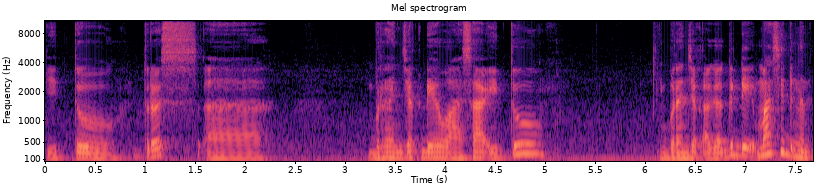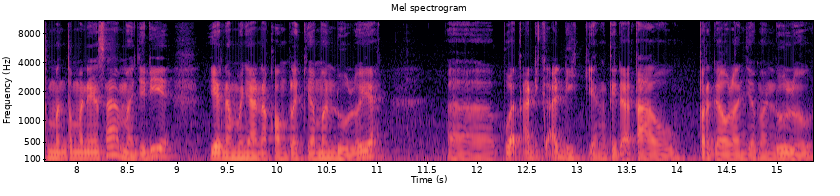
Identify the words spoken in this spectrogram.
Gitu. Terus uh, beranjak dewasa itu beranjak agak gede masih dengan teman-teman yang sama. Jadi ya namanya anak komplek zaman dulu ya uh, buat adik-adik yang tidak tahu pergaulan zaman dulu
